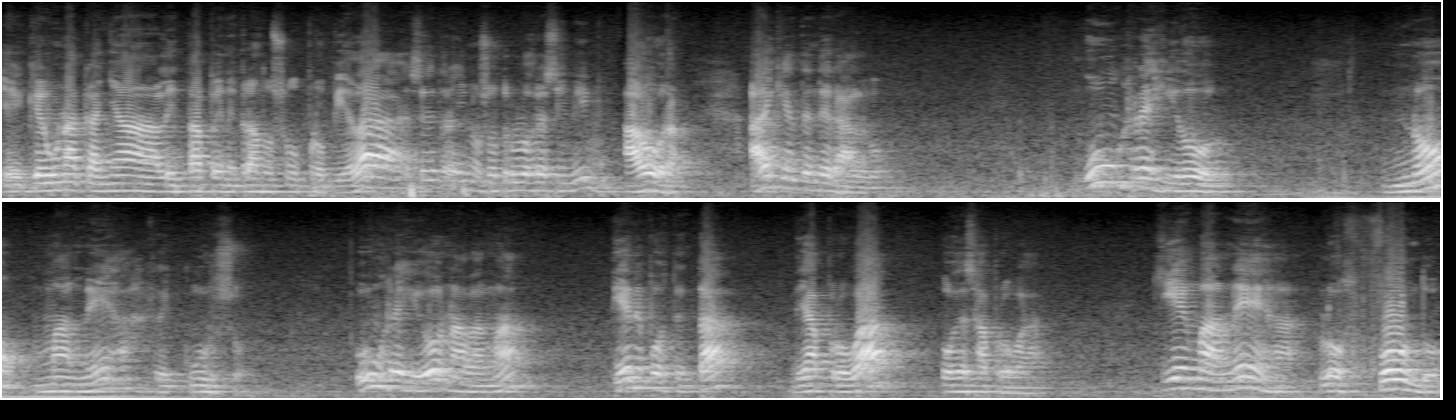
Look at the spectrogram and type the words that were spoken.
que una cañada le está penetrando su propiedad, etcétera, y nosotros lo recibimos. Ahora, hay que entender algo. Un regidor no maneja recursos. Un regidor nada más tiene potestad de aprobar o desaprobar. Quien maneja los fondos,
